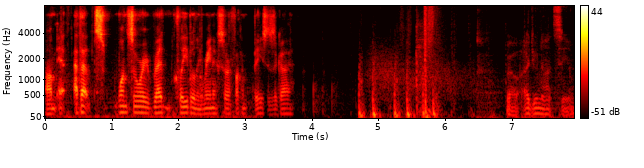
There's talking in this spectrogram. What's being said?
Um, at, at that one-story red clay building right next to our fucking base is a guy. Bro, I do not see him.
